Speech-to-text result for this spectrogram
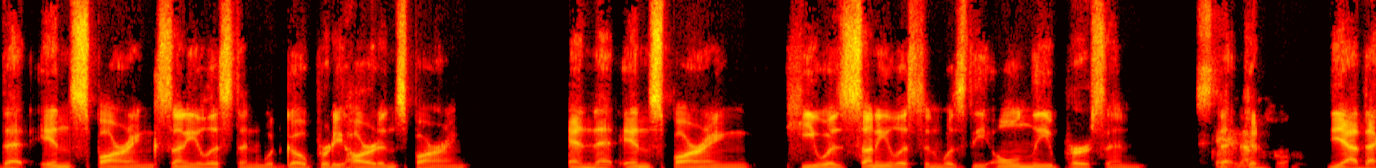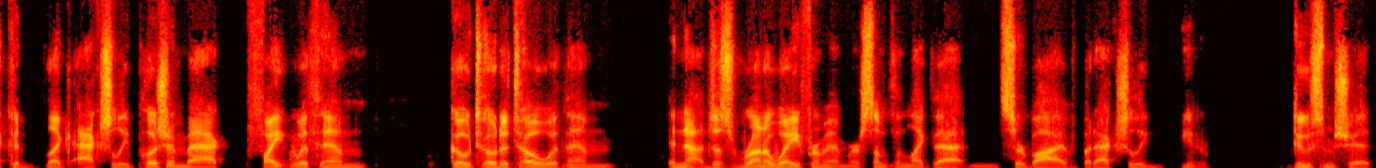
that in sparring, Sonny Liston would go pretty hard in sparring, and that in sparring, he was Sonny Liston was the only person, Stand could- up. to yeah, that could like actually push him back, fight with him, go toe to toe with him, and not just run away from him or something like that and survive, but actually, you know, do some shit.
